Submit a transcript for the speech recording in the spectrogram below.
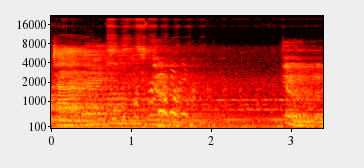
ശരണം. ഇങ്ങനെ. ഇങ്ങനെ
